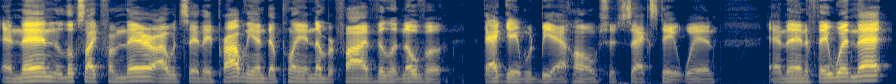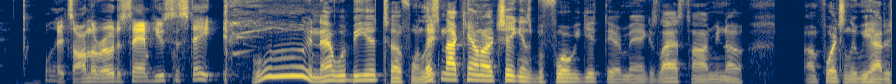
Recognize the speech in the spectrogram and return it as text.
And then it looks like from there, I would say they'd probably end up playing number five Villanova. That game would be at home should Sac State win. And then if they win that, well, it's on the road to Sam Houston State. Ooh, and that would be a tough one. Let's not count our chickens before we get there, man. Because last time, you know, unfortunately, we had a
